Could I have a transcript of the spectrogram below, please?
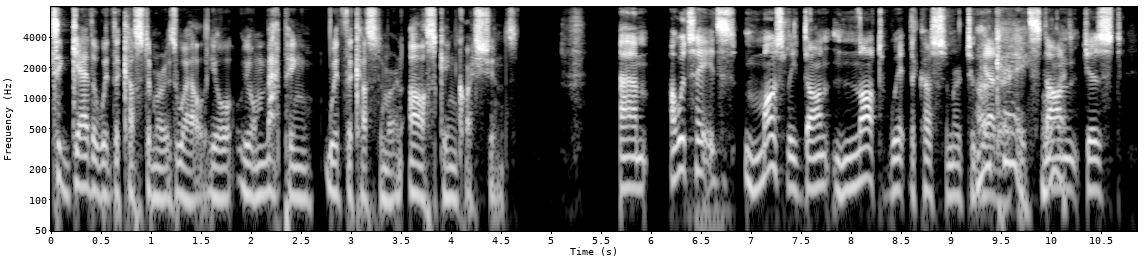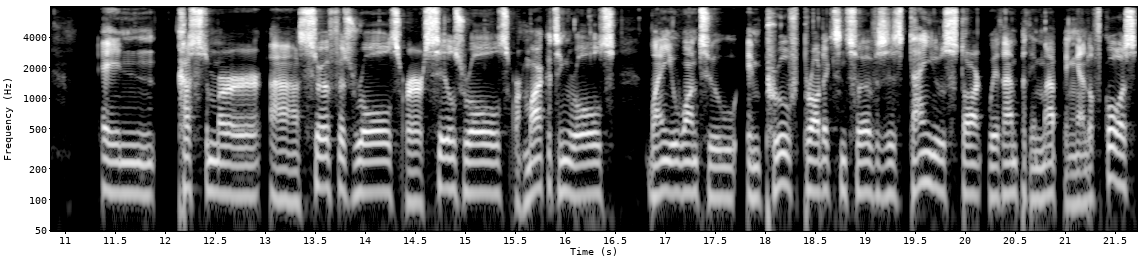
together with the customer as well. You're you're mapping with the customer and asking questions. Um, I would say it's mostly done not with the customer together. Okay, it's done right. just in customer uh, service roles or sales roles or marketing roles. When you want to improve products and services, then you start with empathy mapping. And of course,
